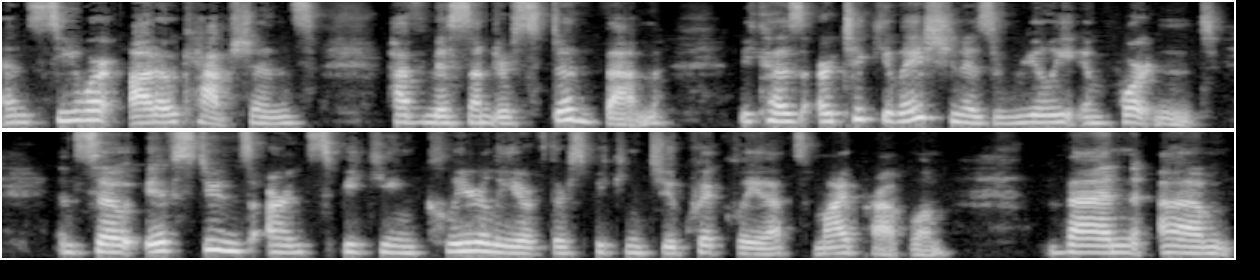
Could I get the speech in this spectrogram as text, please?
and see where auto captions have misunderstood them because articulation is really important. And so if students aren't speaking clearly or if they're speaking too quickly, that's my problem, then um,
